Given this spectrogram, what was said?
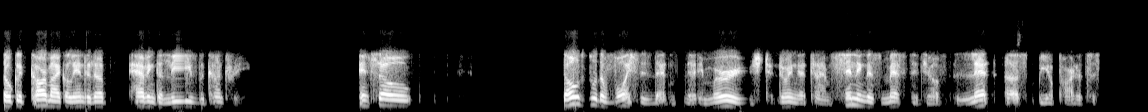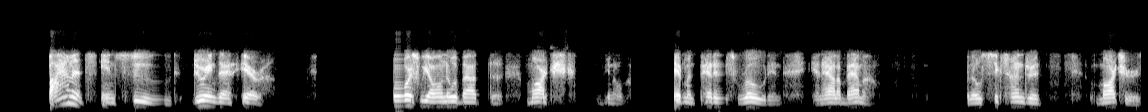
Stokely Carmichael ended up having to leave the country. And so those were the voices that, that emerged during that time, sending this message of let us be a part of this. Violence ensued during that era. Of course, we all know about the march, you know, Edmund Pettus Road in, in Alabama. Those 600 marchers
